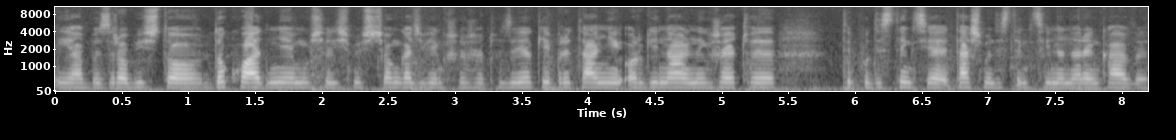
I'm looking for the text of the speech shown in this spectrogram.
i aby zrobić to dokładnie musieliśmy ściągać większe rzeczy z Wielkiej Brytanii, oryginalnych rzeczy typu dystynkcje, taśmy dystynkcyjne na rękawy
